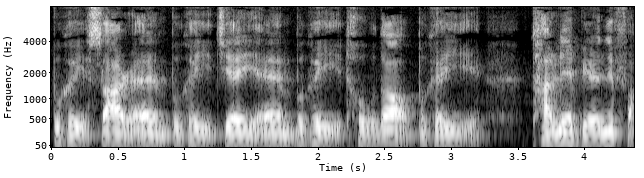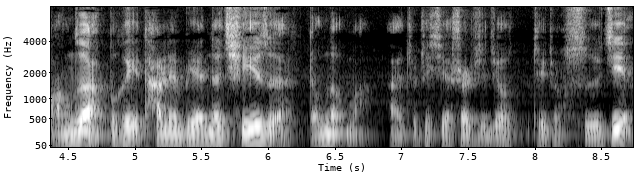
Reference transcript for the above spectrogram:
不可以杀人，不可以奸淫，不可以偷盗，不可以贪恋别人的房子，不可以贪恋别人的妻子等等嘛！哎，就这些事儿，就叫这叫十戒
